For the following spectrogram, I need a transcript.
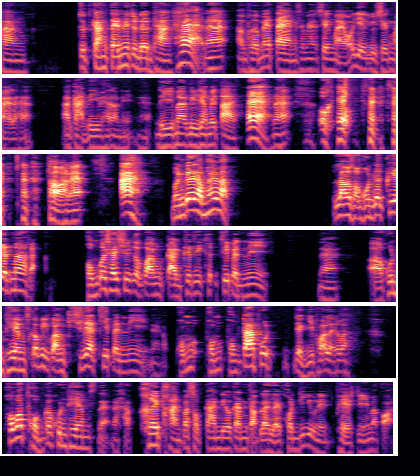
ทาง จุดกลางเต็นท์ไม่จุดเดินทางแห่นะฮะอำเภอแม่แตงใช่ไหมเชียงใหม่ว่าอยู่อยู่เชียงใหม่แล้วฮะ อากาศดีไหมฮะตอนนี้นะดีมากดียังไม่ตายแห่นะฮะโอเค ต่อนะฮะอะมันก็เลยทำให้แบบ เราสองคนก็เครียดมากอะ ผมก็ใช้ชีวิตกับความการเครียดที่ที่เป็นหนี้นะคุณเทมส์ก็มีความเครียดที่เป็นหนี้นะครับผมผมผมกล้าพูดอย่างนี้เพราะอะไรรู้ป่ะเพราะว่าผมกับคุณเทมส์เนี่ยนะครับ เคยผ่านประสบการณ์เดียวกันกับหลาย ๆ คนที่อยู่ในเพจนี้มาก่อน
